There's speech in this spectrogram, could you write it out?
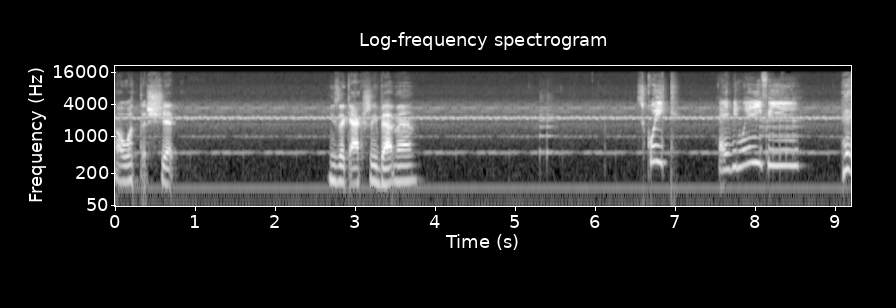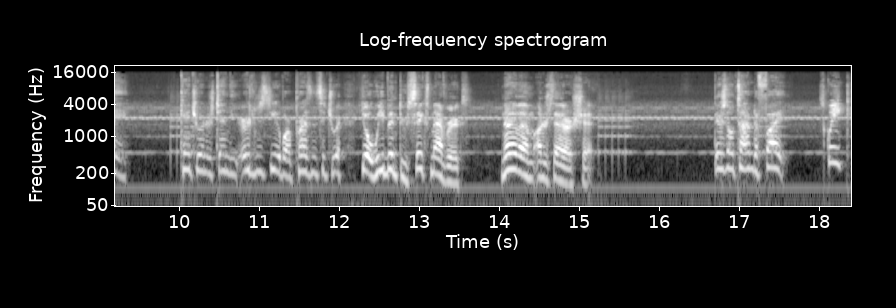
Oh, what the shit. He's like actually Batman. Squeak! I've been waiting for you. Hey, can't you understand the urgency of our present situation? Yo, we've been through six Mavericks. None of them understand our shit. There's no time to fight. Squeak,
